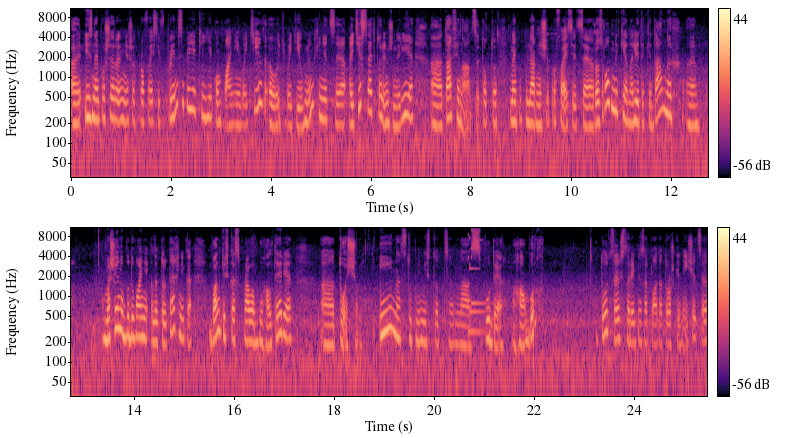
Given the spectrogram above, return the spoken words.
Е, Із найпоширеніших професій, в принципі, які є компанії в IT, е, в IT в Мюнхені, це IT-сектор, інженерія е, та фінанси. Тобто найпопулярніші професії це розробники, аналітики даних, машинобудування, електротехніка, банківська справа, бухгалтерія тощо. І наступне місто це в нас буде Гамбург. Тут це ж середня зарплата трошки нижча, це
